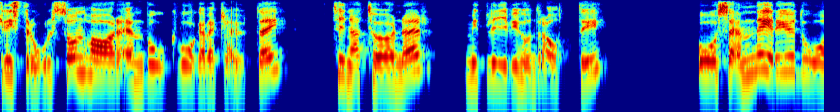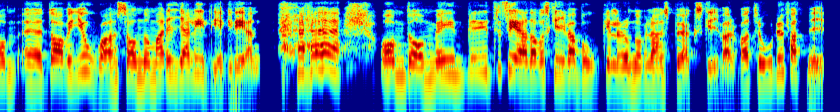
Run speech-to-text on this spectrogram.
Christer Olsson har en bok Våga veckla ut dig. Tina Turner, Mitt liv i 180. Och sen är det ju då eh, David Johansson och Maria Liljegren. om de blir intresserade av att skriva bok eller om de vill ha en spökskrivare. Vad tror du Fatmir?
